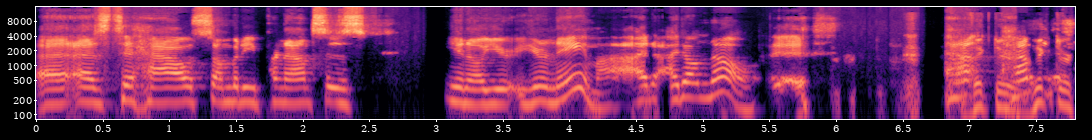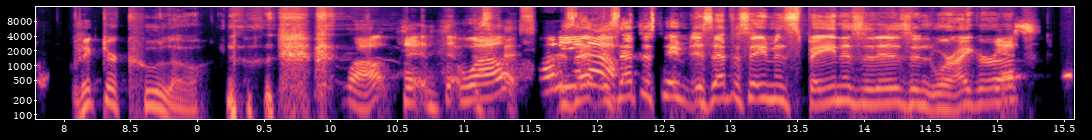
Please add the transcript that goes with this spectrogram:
uh, as to how somebody pronounces, you know, your your name. I, I don't know. Uh, Victor how Victor Victor Culo. Well, th- th- well, funny Is that, enough, is that the same? Is that the same in Spain as it is in where I grew yes, up?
